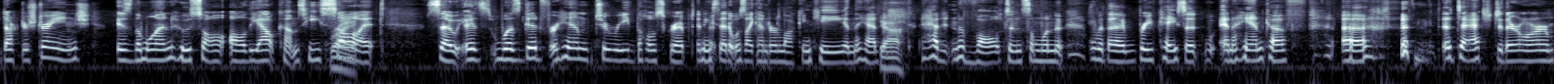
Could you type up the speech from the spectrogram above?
Doctor Strange is the one who saw all the outcomes. He saw Right. it. So it was good for him to read the whole script, and he said it was like under lock and key, and they had Yeah. had it in a vault, and someone with a briefcase and a handcuff uh, attached to their arm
